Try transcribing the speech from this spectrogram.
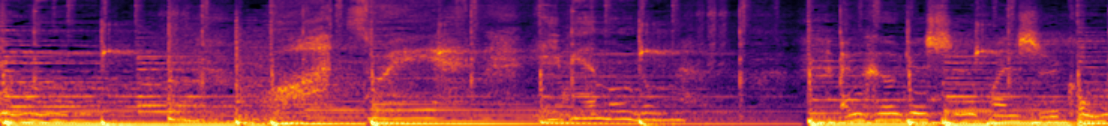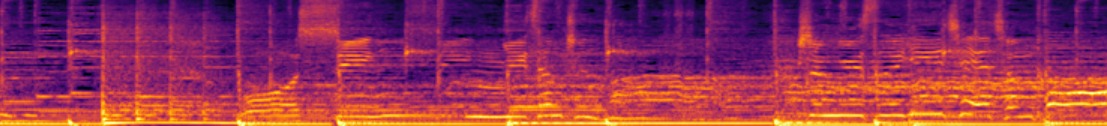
涌我醉一片朦胧恩和怨是幻是空我心一场春梦生与死一切成空。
